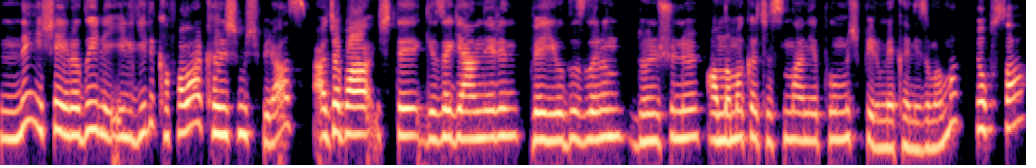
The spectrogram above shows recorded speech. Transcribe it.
ne işe yaradığı ile ilgili kafalar karışmış biraz. Acaba işte gezegenlerin ve yıldızların dönüşünü anlamak açısından yapılmış bir mekanizma mı? Yoksa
